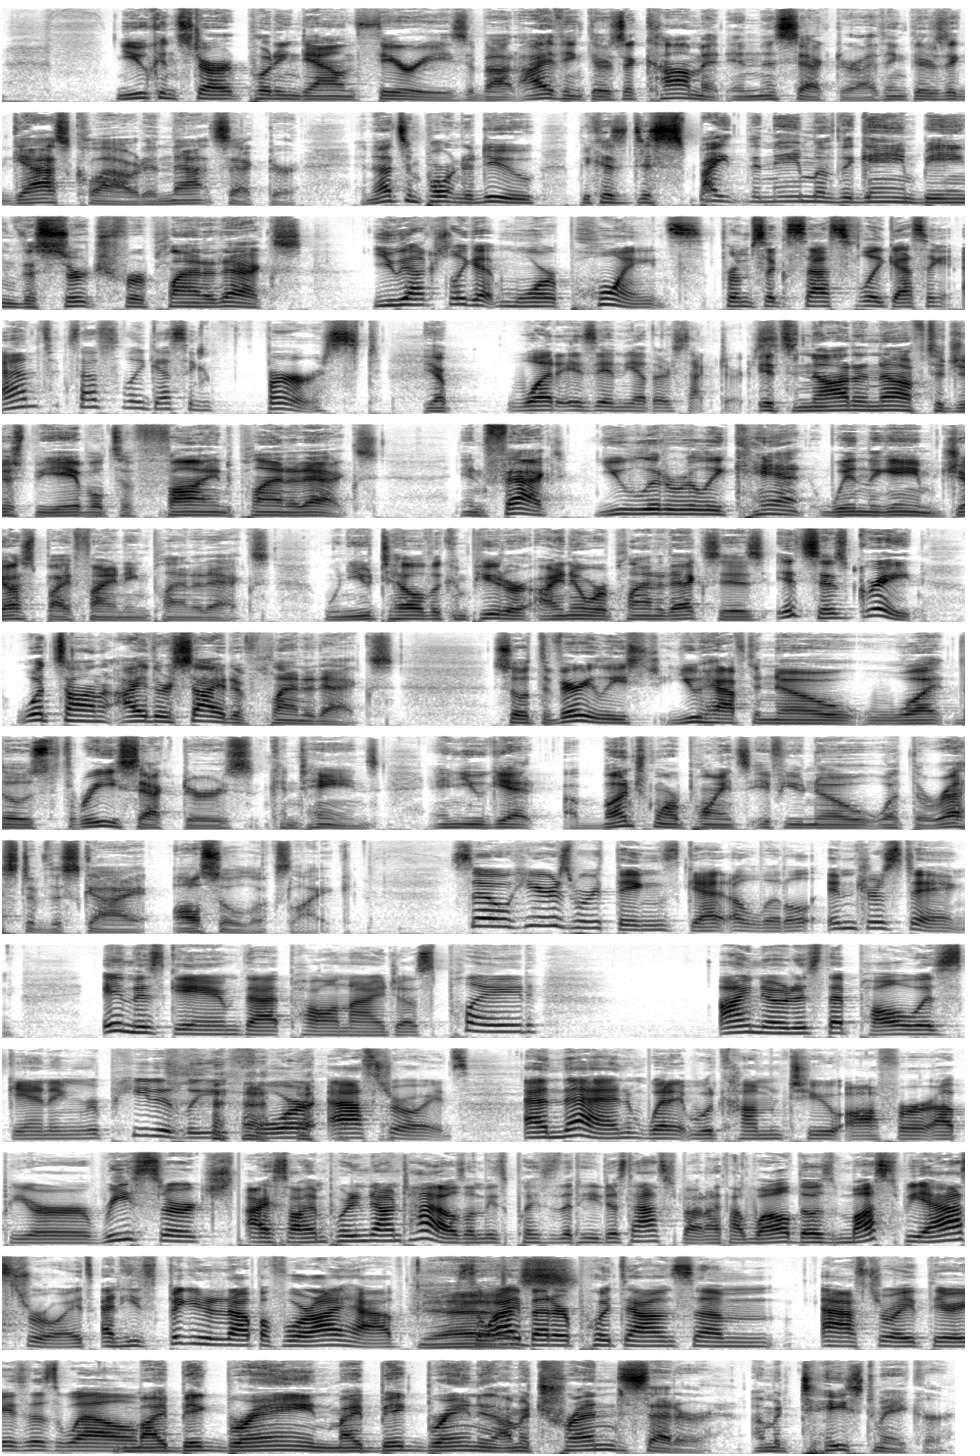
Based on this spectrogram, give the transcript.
you can start putting down theories about I think there's a comet in this sector. I think there's a gas cloud in that sector. And that's important to do because despite the name of the game being the search for planet X, You actually get more points from successfully guessing and successfully guessing first yep, what is in the other sectors. it's not enough to just be able to find planet X. In fact, you literally can't win the game just by finding planet X. When you tell the computer, I know where planet X is, it says, Great, what's on either side of planet X? So at the very least, you have to know what those three sectors contains, and you get a bunch more points if you know what the rest of the sky also looks like. So here's where things get a little interesting. In this game that Paul and I just played, I noticed that Paul was scanning repeatedly for asteroids. And then when it would come to offer up your research, I saw him putting down tiles on these places that he just asked about. And I thought, well, those must be asteroids. And he's figured it out before I have. So I better put down some asteroid theories as well. My big brain, my big brain. I'm a trend setter. I'm a tastemaker.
